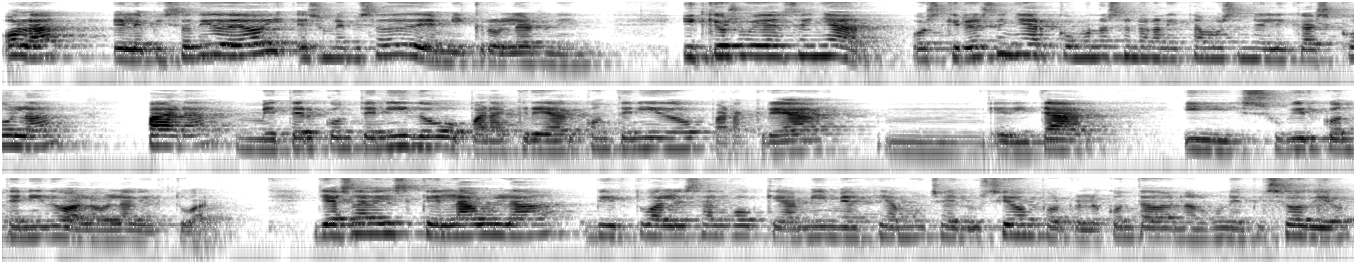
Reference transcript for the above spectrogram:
Hola, el episodio de hoy es un episodio de microlearning. ¿Y qué os voy a enseñar? Os quiero enseñar cómo nos organizamos en el ICA Escola para meter contenido o para crear contenido, para crear, mm, editar y subir contenido al aula virtual. Ya sabéis que el aula virtual es algo que a mí me hacía mucha ilusión porque lo he contado en algún episodio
